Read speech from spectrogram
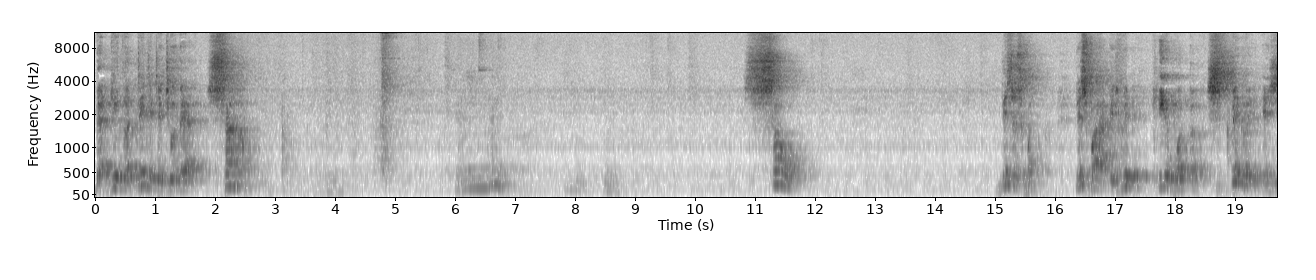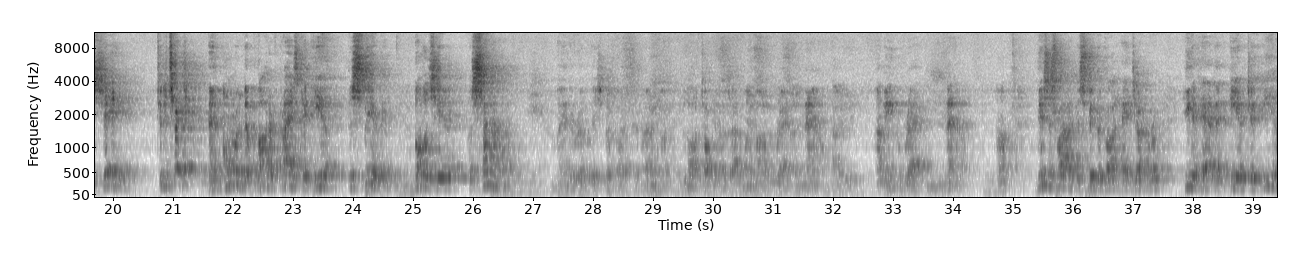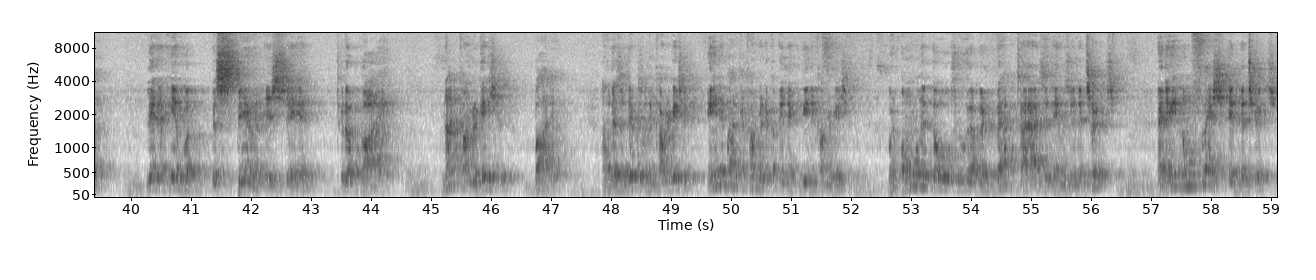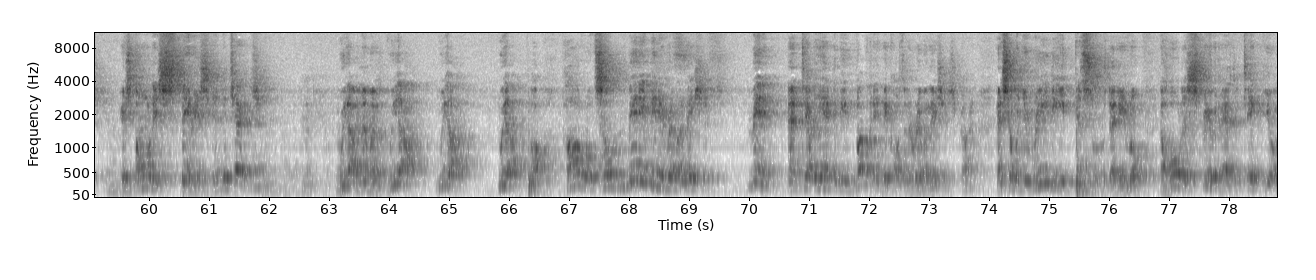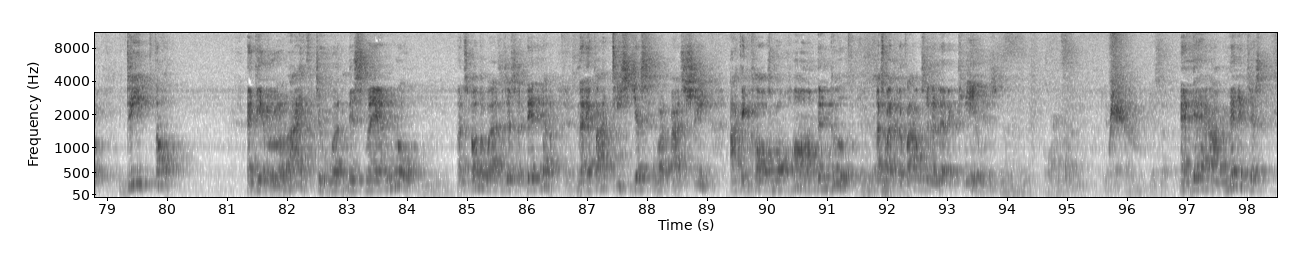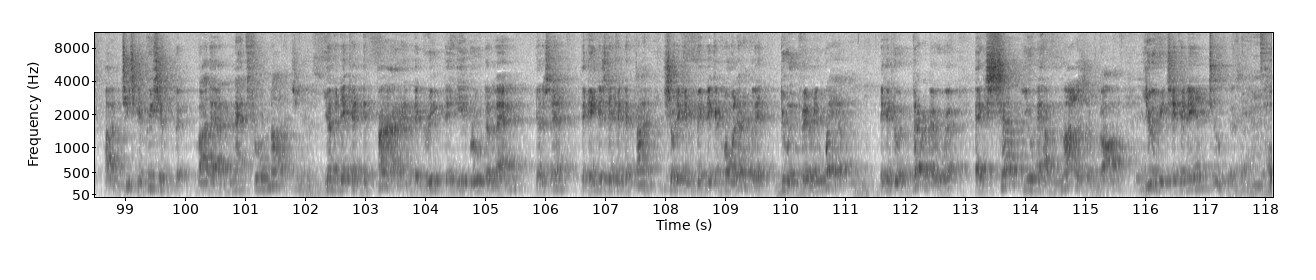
that gives identity to that sound? Mm-hmm. So, this is what This is why it's written, hear what the Spirit is saying to the church. And only the body of Christ can hear the Spirit. Others hear a sound. Man, the revelation of God come out of my Lord talking to us out of my mouth right now. I mean right now. Huh? This is why the Spirit of God had John the. He that had an ear to hear. Let him hear what the Spirit is saying to the body. Not congregation, body. Uh, there's a difference in the congregation. Anybody can come in the, in the, be in the congregation. But only those who have been baptized in him is in the church. And ain't no flesh in the church. It's only spirits in the church. Hmm? We are members. We are. We are. We are. Paul, Paul wrote so many, many revelations. Many. Until he had to be buffeted because of the revelations. Right? And so when you read the epistles that he wrote, the Holy Spirit has to take your deep thought and give life to what this man wrote. Otherwise, it's just a dead letter. Now, if I teach just what I see, I can cause more harm than good. That's why the Bible said the letter kills. And there are many just uh, teaching and preaching by their natural knowledge. You know, they can define the Greek, the Hebrew, the Latin. You understand? The English, they can define it. So they can, they can homiletically do it very well. They can do it very, very well. Except you have knowledge of God, you'll be taken in too.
